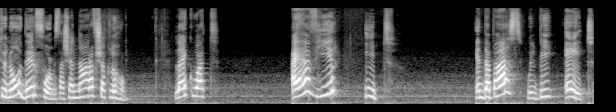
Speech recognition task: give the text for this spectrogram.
to know their forms عشان نعرف شكلهم like what I have here eat in the past will be ate.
